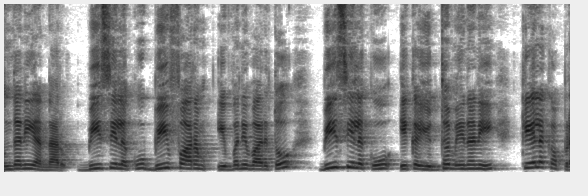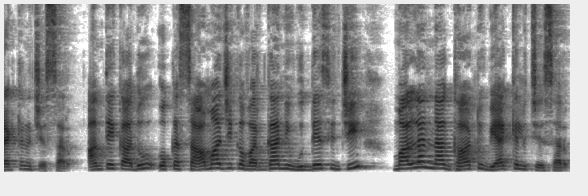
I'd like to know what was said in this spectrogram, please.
ఉందని అన్నారు. బీసీలకు బీ ఫారం ఇవ్వని వారితో బీసీలకు ఇక యుద్ధమేనని కీలక ప్రకటన చేశారు. అంతేకాదు ఒక సామాజిక వర్గాన్ని ఉద్దేశించి మల్లన్న ఘాటు వ్యాఖ్యలు చేశారు.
